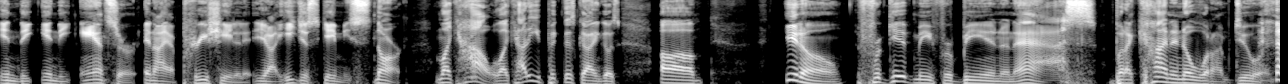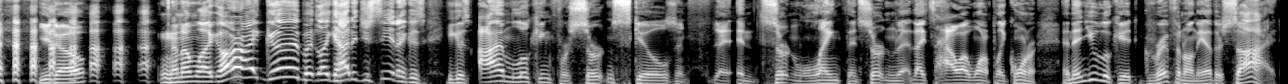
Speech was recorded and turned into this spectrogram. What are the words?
in the in the answer and I appreciated it. You know, he just gave me snark. I'm like, "How? Like how do you pick this guy?" And goes, um, you know, forgive me for being an ass, but I kind of know what I'm doing, you know? and I'm like, all right, good. But like, how did you see it? And he goes, he goes, I'm looking for certain skills and, and certain length and certain, that's how I want to play corner. And then you look at Griffin on the other side.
